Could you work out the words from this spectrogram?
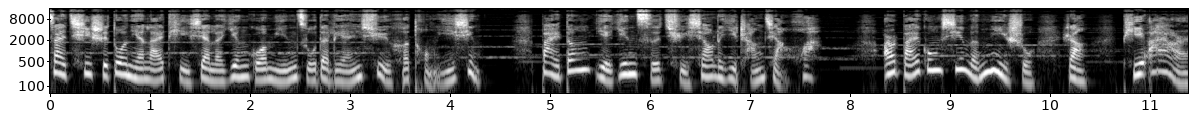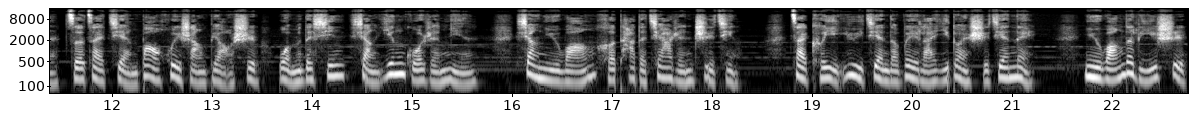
在七十多年来体现了英国民族的连续和统一性。”拜登也因此取消了一场讲话。而白宫新闻秘书让皮埃尔则在简报会上表示：“我们的心向英国人民、向女王和她的家人致敬。在可以预见的未来一段时间内，女王的离世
